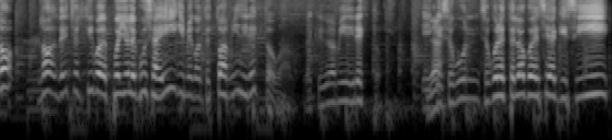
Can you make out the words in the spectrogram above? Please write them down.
No, no, de hecho el tipo después yo le puse ahí y me contestó a mí directo, weón. Me escribió a mí directo. Y Ya. que según, según este loco decía que sí,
